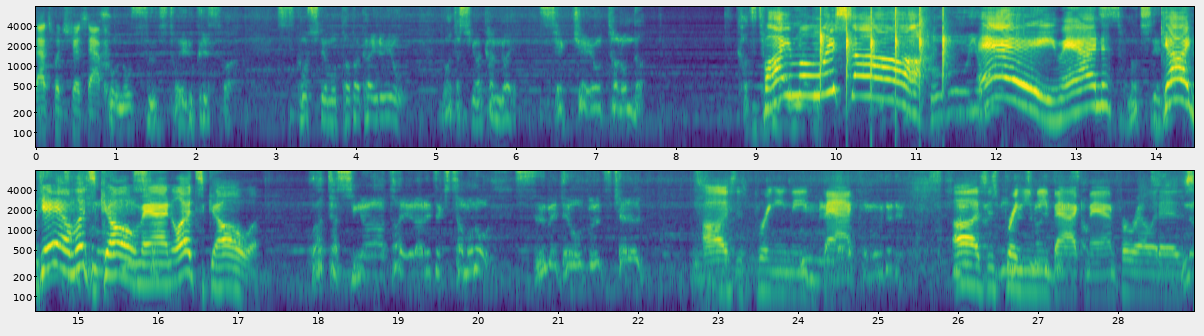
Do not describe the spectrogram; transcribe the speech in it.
That's what's just こ happened. のスーツとエルクレスは少しでも戦えるよう私が考え設計を頼んだ by Melissa. Hey, man. God damn, let's go, man. Let's go. Oh, this is bringing me back. Oh, this is bringing me back, man. For real, it is.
